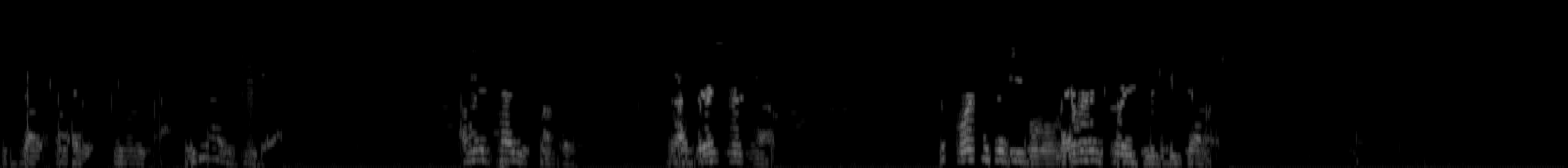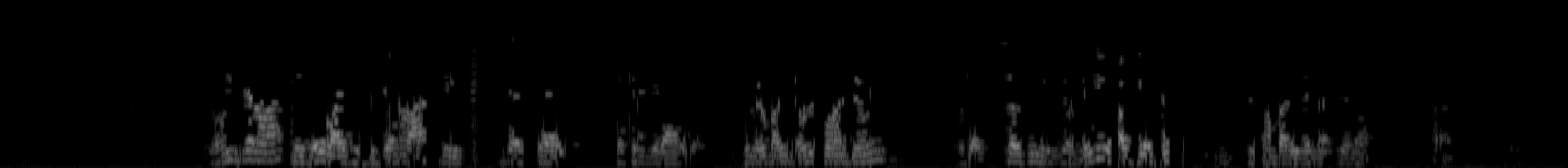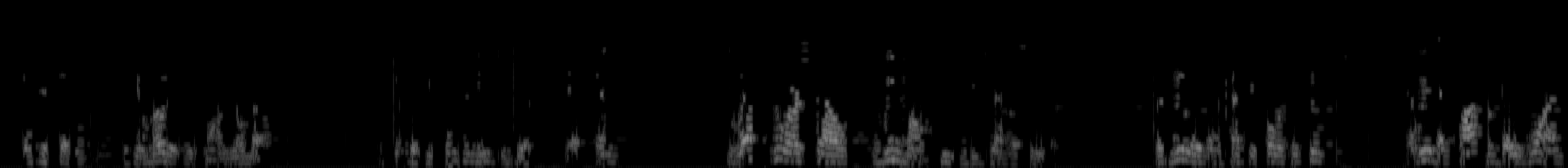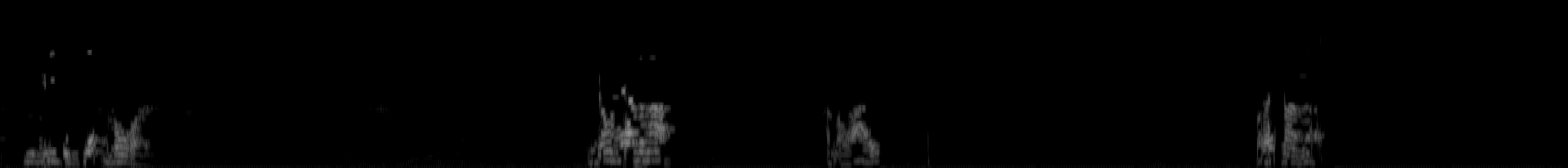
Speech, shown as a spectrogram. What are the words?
is that kind of feeling, maybe I would do that. I'm going to tell you something that I'm very certain of. The forces of evil will never encourage you to be generous. The only they like the generosity that says, what can I get out of it? Will everybody notice what I'm doing? Okay, so you know, maybe if I give this to somebody, then, you know, uh, it just doesn't, if your motive is wrong, you'll know. If you think you need to give, and left to ourselves, we won't be generous either. Because we live in a country full of consumers. And we've been taught from day one, you need to get more. You don't have enough. I'm alive. But that's not enough.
